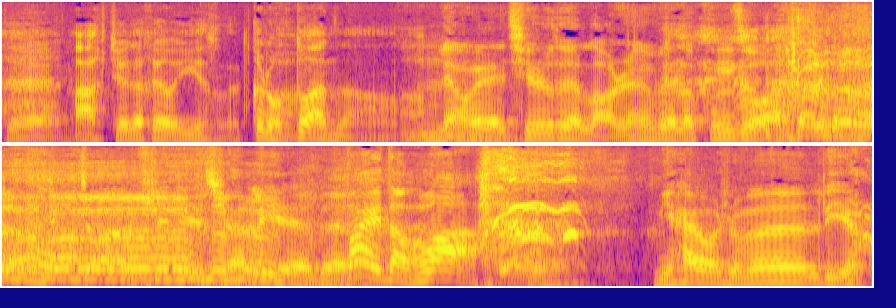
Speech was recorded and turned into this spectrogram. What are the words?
对啊，觉得很有意思，各种段子啊。两位七十岁老人为了工作，就拼尽全力。对，拜等了，你还有什么理由？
